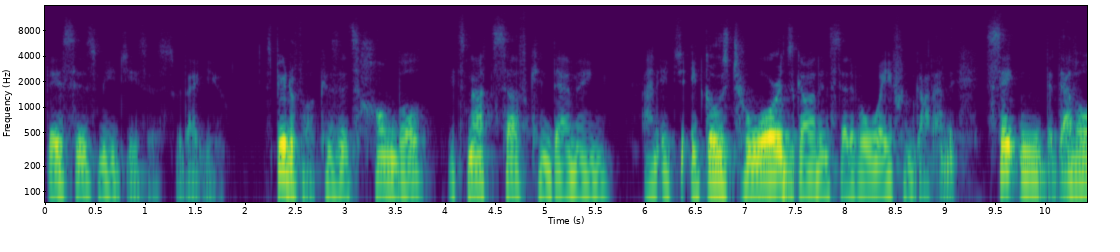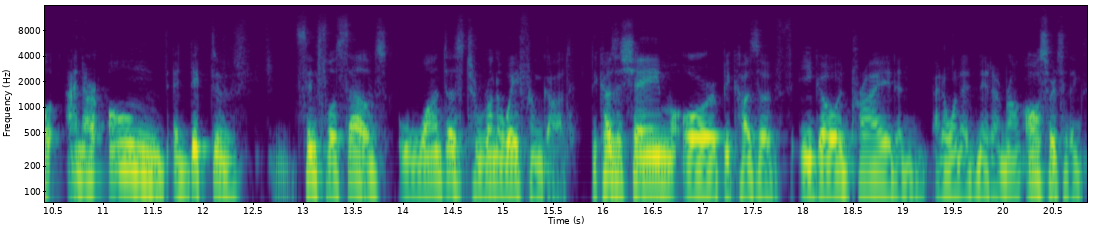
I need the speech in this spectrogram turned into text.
This is me, Jesus, without you. It's beautiful because it's humble, it's not self condemning, and it, it goes towards God instead of away from God. And Satan, the devil, and our own addictive, sinful selves want us to run away from God because of shame or because of ego and pride, and I don't want to admit I'm wrong, all sorts of things.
